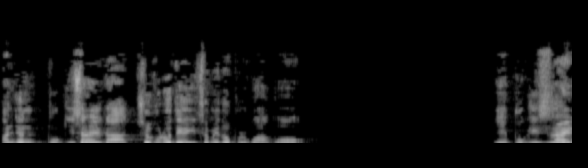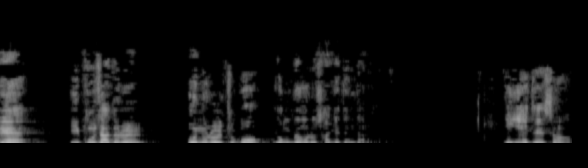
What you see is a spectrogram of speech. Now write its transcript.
완전 북이스라엘과 적으로 되어 있음에도 불구하고 이 북이스라엘의 이 군사들을 은우를 주고 용병으로 사게 된다는 겁니다. 이에 대해서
